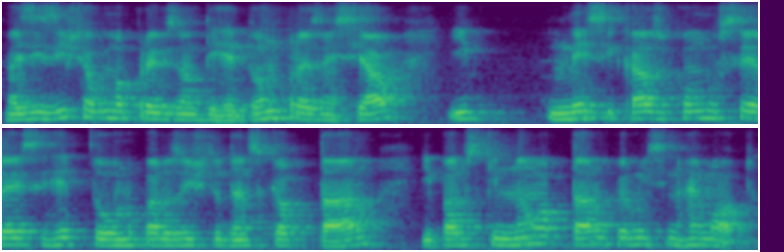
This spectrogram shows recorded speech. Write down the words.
mas existe alguma previsão de retorno presencial e, nesse caso, como será esse retorno para os estudantes que optaram e para os que não optaram pelo ensino remoto?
